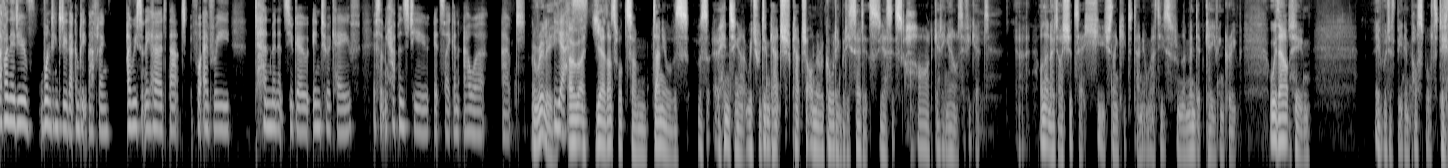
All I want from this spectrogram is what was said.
I find the idea of wanting to do that completely baffling. I recently heard that for every 10 minutes you go into a cave, if something happens to you, it's like an hour out. Oh, really? Yes. Oh, uh, yeah. That's what um, Daniel was was hinting at, which we didn't catch capture on the recording, but he said it's yes, it's hard getting out if you get. Uh, on that note, I should say a huge thank you to Daniel Matthews from the Mendip Caving Group, without whom it would have been impossible to do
